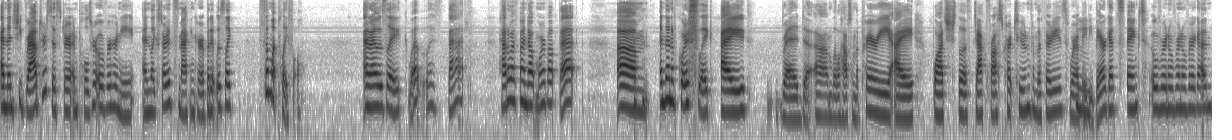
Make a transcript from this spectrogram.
And then she grabbed her sister and pulled her over her knee and like started smacking her, but it was like somewhat playful. And I was like, "What was that? How do I find out more about that?" Um, and then of course, like I read um, Little House on the Prairie. I watched the Jack Frost cartoon from the 30s where a baby bear gets spanked over and over and over again.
